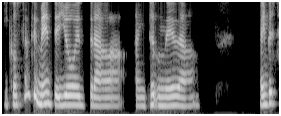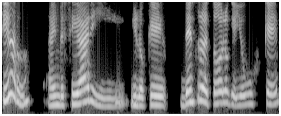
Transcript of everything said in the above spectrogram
Y constantemente yo entraba a internet a, a investigar, ¿no? A investigar y, y, lo que, dentro de todo lo que yo busqué,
